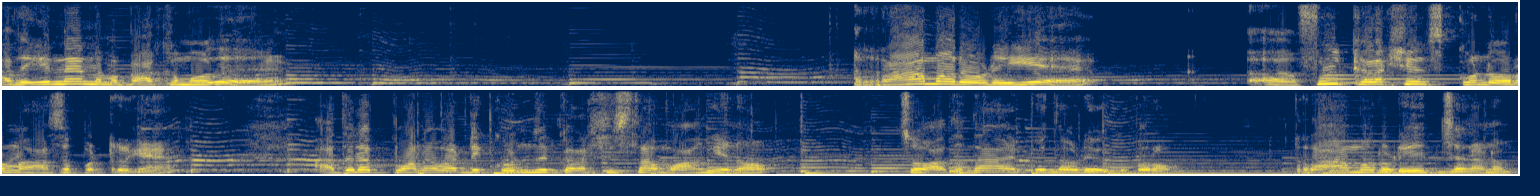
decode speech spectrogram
அது என்னன்னு நம்ம பார்க்கும்போது ராமருடைய ஃபுல் கலெக்ஷன்ஸ் கொண்டு வரணும்னு ஆசைப்பட்டிருக்கேன். அதில் போன வாட்டி கொஞ்சம் கலெக்ஷன்ஸ் தான் வாங்கினோம். ஸோ அதுதான் இப்போ இந்த வாட்டி வைக்க போகிறோம் ராமருடைய ஜனனம்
